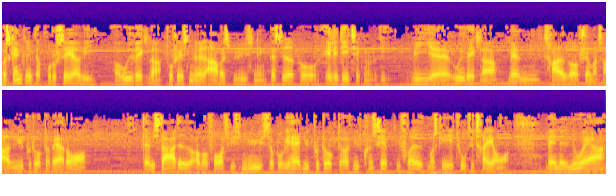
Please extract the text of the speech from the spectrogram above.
Hos Scangrip der producerer vi og udvikler professionel arbejdsbelysning baseret på LED-teknologi. Vi øh, udvikler mellem 30 og 35 nye produkter hvert år. Da vi startede og var forholdsvis nye, så kunne vi have et nyt produkt og et nyt koncept i fred, måske to til tre år. Men øh, nu er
